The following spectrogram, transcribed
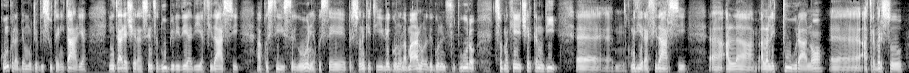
comunque l'abbiamo già vissuta in Italia. In Italia c'era senza dubbio l'idea di affidarsi a questi stregoni, a queste persone che ti leggono la mano, leggono il futuro, insomma, che cercano di, eh, come dire, affidarsi eh, alla, alla, lettura, no? eh, attraverso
